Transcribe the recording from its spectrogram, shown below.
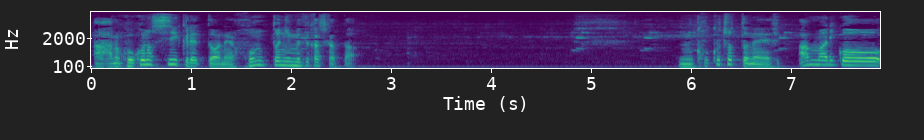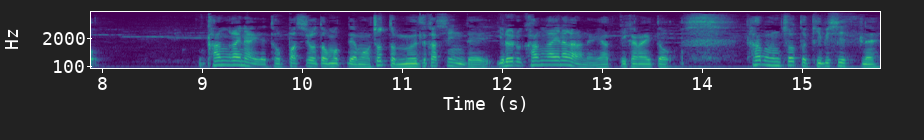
あの、ここのシークレットはね、本当に難しかった。うん、ここちょっとね、あんまりこう、考えないで突破しようと思っても、ちょっと難しいんで、いろいろ考えながらね、やっていかないと、多分ちょっと厳しいですね。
